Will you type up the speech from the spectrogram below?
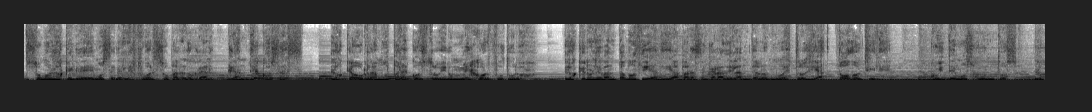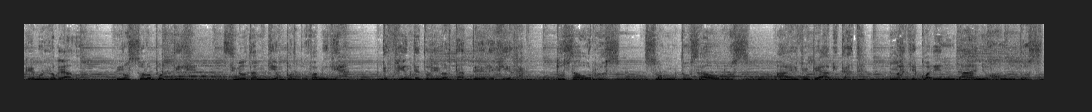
Somos los que creemos en el esfuerzo para lograr grandes cosas. Los que ahorramos para construir un mejor futuro. Los que nos levantamos día a día para sacar adelante a los nuestros y a todo Chile. Cuidemos juntos lo que hemos logrado. No solo por ti, sino también por tu familia. Defiende tu libertad de elegir. Tus ahorros son tus ahorros. AFP Habitat. Más de 40 años juntos,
